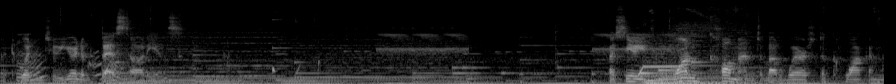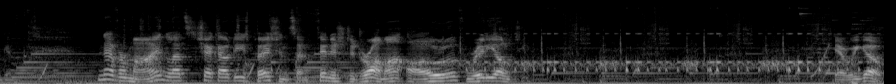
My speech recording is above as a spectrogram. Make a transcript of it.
would, wouldn't you? You're the best audience. If I see even one comment about where's the clock, I'm gonna... Never mind, let's check out these patients and finish the drama of radiology. Here we go.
